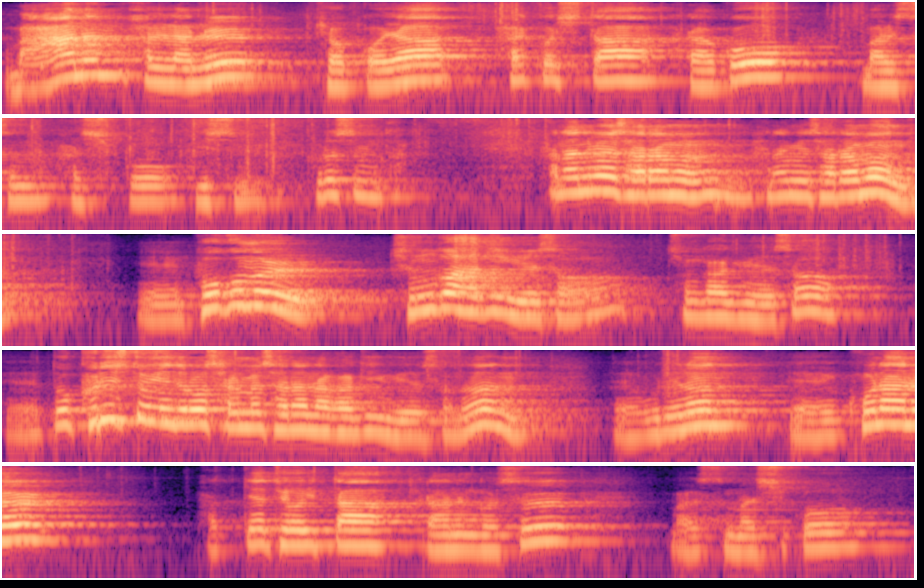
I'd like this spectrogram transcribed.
많은 환란을 겪어야 할 것이다라고 말씀하시고 있습니다. 그렇습니다. 하나님의 사람은 하나님의 사람은 예, 복음을 증거하기 위해서 증거하기 위해서 예, 또 그리스도인으로 삶을 살아나가기 위해서는 예, 우리는 고난을 받게 되어 있다라는 것을 말씀하시고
